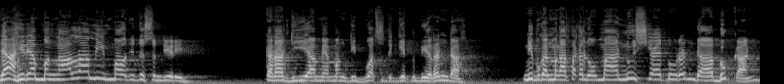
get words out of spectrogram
Yang akhirnya mengalami maut itu sendiri. Karena dia memang dibuat sedikit lebih rendah. Ini bukan mengatakan bahwa manusia itu rendah, bukan.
